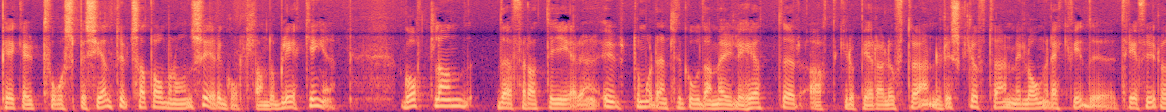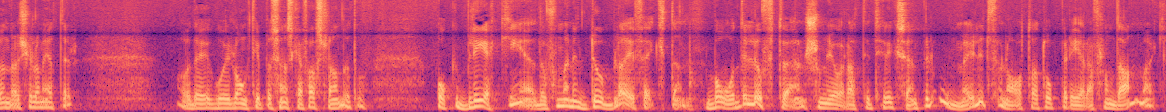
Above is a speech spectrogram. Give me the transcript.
peka ut två speciellt utsatta områden så är det Gotland och Blekinge. Gotland därför att det ger en utomordentligt goda möjligheter att gruppera luftvärn, rysk luftvärn med lång räckvidd, eh, 300-400 kilometer. Och det går ju långt in på svenska fastlandet. Då. Och Blekinge, då får man den dubbla effekten. Både luftvärn som gör att det till exempel är omöjligt för Nato att operera från Danmark.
